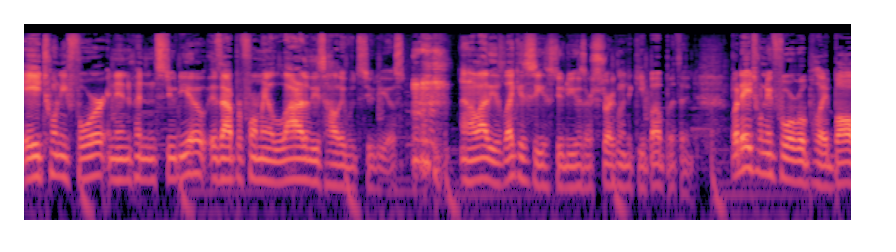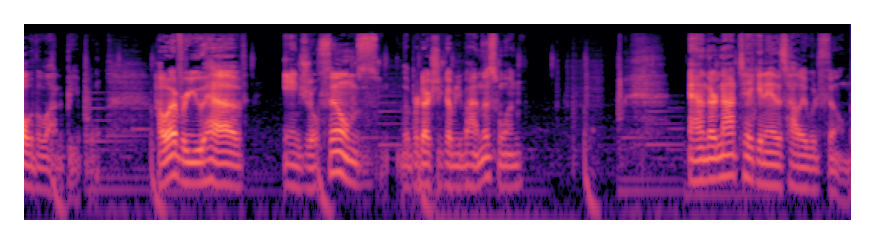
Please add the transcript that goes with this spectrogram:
A24, an independent studio, is outperforming a lot of these Hollywood studios. and a lot of these legacy studios are struggling to keep up with it. But A24 will play ball with a lot of people. However, you have Angel Films, the production company behind this one, and they're not taking any of this Hollywood film.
